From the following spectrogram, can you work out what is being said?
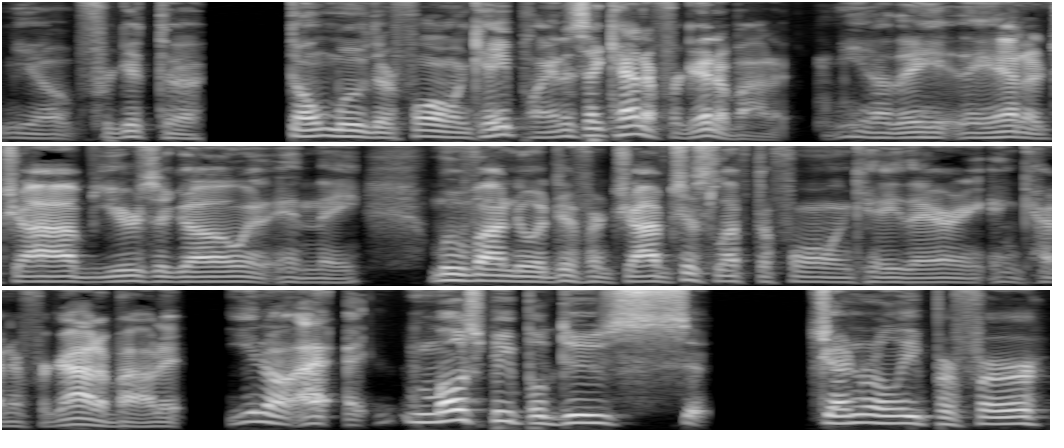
you know, forget to don't move their 401k plan is they kind of forget about it. You know, they they had a job years ago and, and they move on to a different job, just left the 401k there and, and kind of forgot about it. You know, I, I most people do generally prefer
